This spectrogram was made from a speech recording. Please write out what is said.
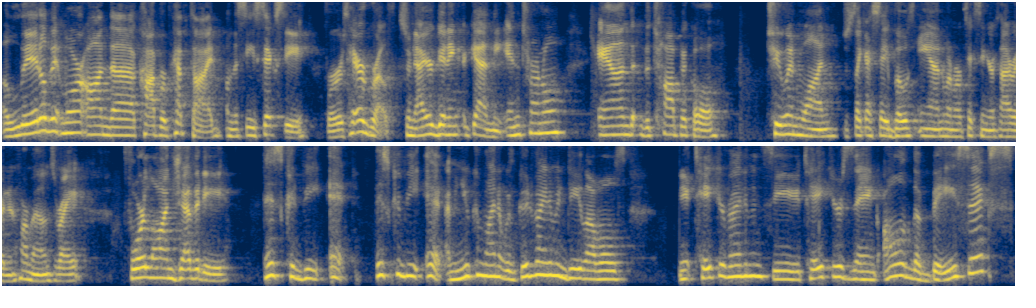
A little bit more on the copper peptide on the C60 for hair growth. So now you're getting, again, the internal and the topical two and one, just like I say, both and when we're fixing your thyroid and hormones, right? For longevity, this could be it. This could be it. I mean, you combine it with good vitamin D levels, you take your vitamin C, you take your zinc, all of the basics,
